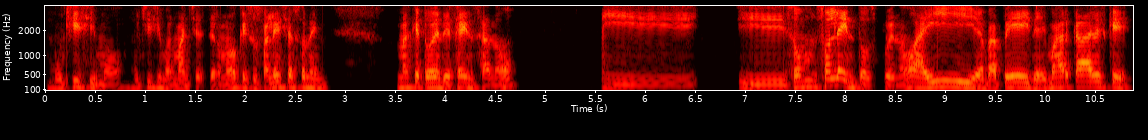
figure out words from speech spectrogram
muchísimo, muchísimo al Manchester, ¿no? Que sus falencias son en, más que todo en defensa, ¿no? Y, y son, son lentos, pues, ¿no? Ahí Mbappé y Neymar cada vez que,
